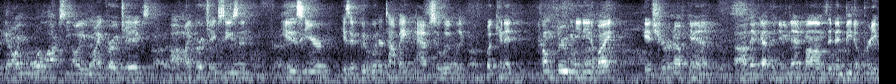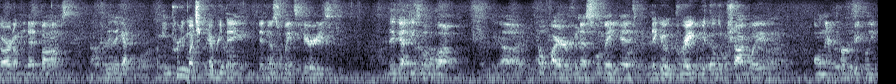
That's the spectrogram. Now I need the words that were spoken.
you got all your warlocks, all your micro jigs. Uh, micro jig season is here. Is it a good wintertime bait? Absolutely. But can it come through when you need a bite? It sure enough can. Uh, they've got the new Ned bombs. They've been beat up pretty hard on the Ned bombs. Uh, they got, mean, pretty much everything that Missile Baits carries. They've got these little uh, uh, Hellfire finesse swim heads. They go great with the little shockwave on there perfectly.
